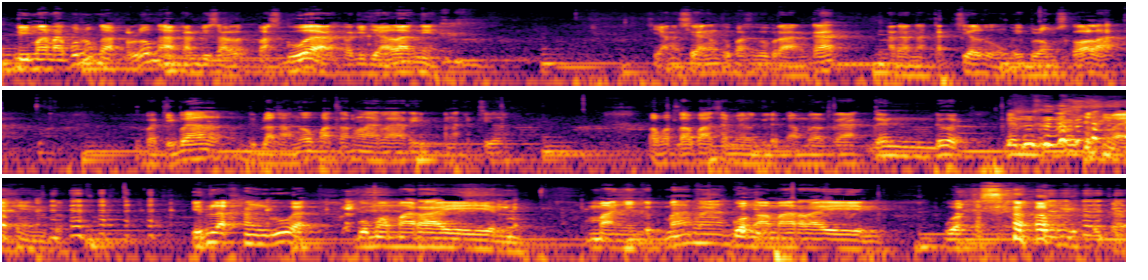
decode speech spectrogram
di mana pun lu nggak lu nggak akan bisa lepas gua lagi jalan nih siang-siang tuh pas gua berangkat ada anak kecil tuh belum sekolah tiba-tiba di belakang gua empat orang lari-lari anak kecil. Lompat-lompat sambil ngambil teriak gendut gendut. Main tuh. Di belakang gua gua mau marahin. Emaknya ikut marah gua nggak marahin. Gua kesel gitu kan.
